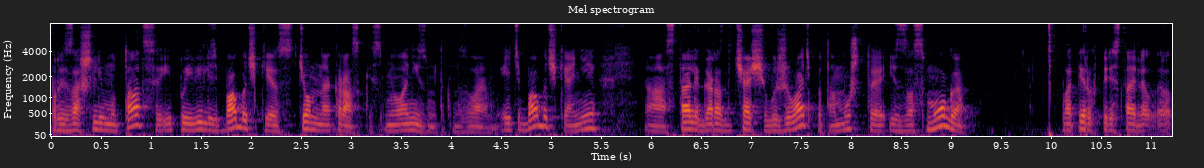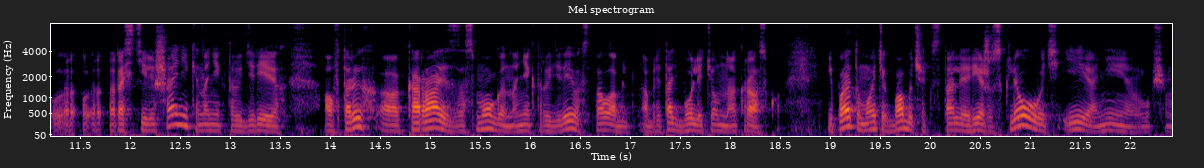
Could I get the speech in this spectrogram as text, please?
произошли мутации и появились бабочки с темной окраской, с меланизмом так называемым. Эти бабочки, они а, стали гораздо чаще выживать, потому что из-за смога, во-первых, перестали расти лишайники на некоторых деревьях, а во-вторых, а, кора из-за смога на некоторых деревьях стала обретать более темную окраску. И поэтому этих бабочек стали реже склевывать, и они, в общем,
